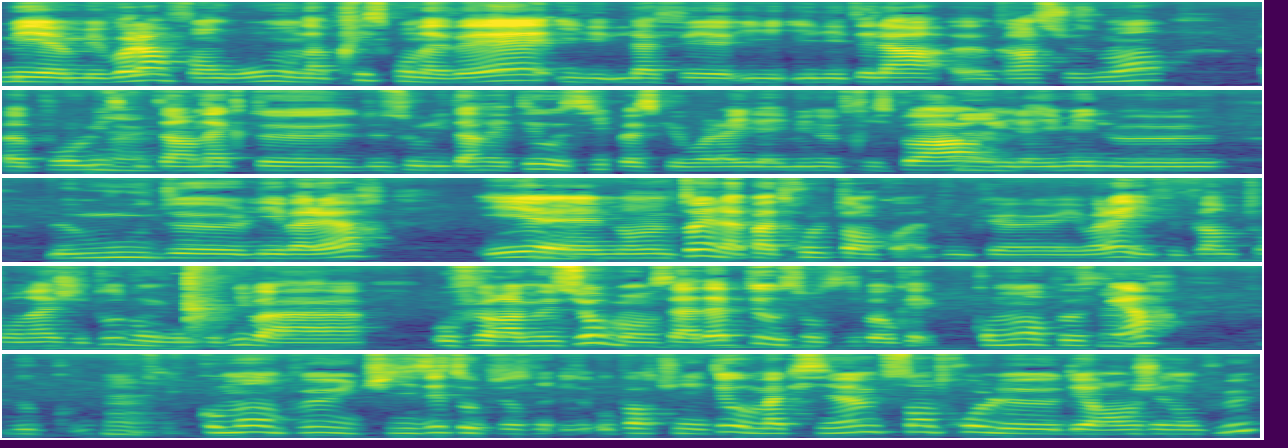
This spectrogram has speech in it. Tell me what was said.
Mais, mais voilà, en gros, on a pris ce qu'on avait. Il, a fait, il, était là gracieusement. pour lui, c'était un acte de solidarité aussi parce que voilà, il a aimé notre histoire, il a aimé le, le mood, les valeurs. Et, euh, mais en même temps, il n'a pas trop le temps, quoi. Donc, euh, voilà, il fait plein de tournages et tout. Donc, on s'est dit, bah, au fur et à mesure, bon, on s'est adapté aussi. On s'est dit, bah, OK, comment on peut faire donc, Comment on peut utiliser cette opportunité au maximum sans trop le déranger non plus?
